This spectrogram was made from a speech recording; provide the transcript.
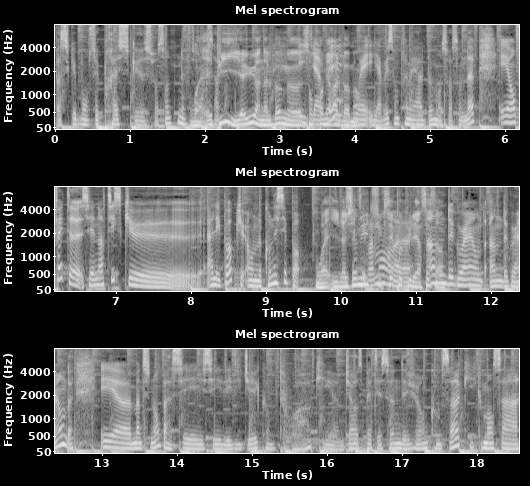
parce que bon, c'est presque 69. Ouais. donc Et puis il y a eu un album, euh, son premier avait- album. hein. Ouais, il y avait son premier album en 69. Et en fait, c'est un artiste que, à l'époque, on ne connaissait pas. Ouais, il a jamais eu de succès populaire, c'est ça. Underground, underground. Et maintenant, bah, c'est c'est les DJ comme toi, qui, euh, Giles Peterson, des gens comme ça, qui commencent à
